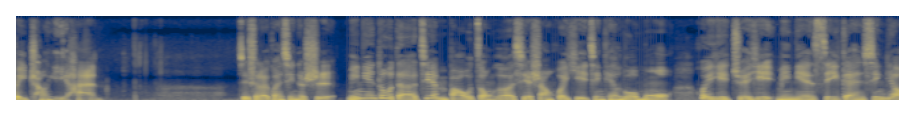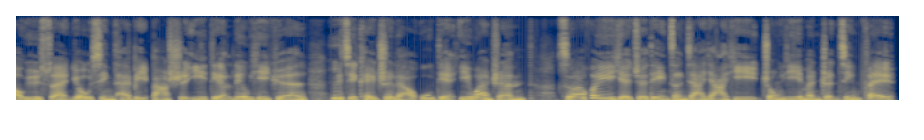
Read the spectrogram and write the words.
非常遗憾。接下来关心的是，明年度的健保总额协商会议今天落幕。会议决议，明年 C 肝新药预算有新台币八十一点六亿元，预计可以治疗五点一万人。此外，会议也决定增加牙医、中医门诊经费，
